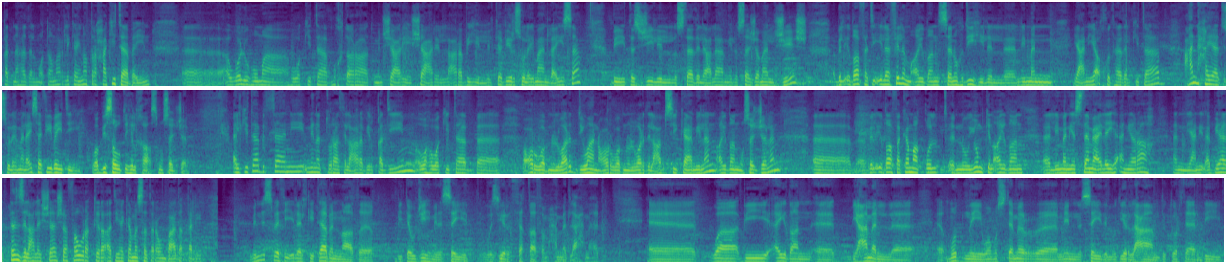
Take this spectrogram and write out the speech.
عقدنا هذا المؤتمر لكي نطرح كتابين. أولهما هو كتاب مختارات من شعر الشاعر العربي الكبير سليمان العيسى بتسجيل الأستاذ الإعلامي الأستاذ جمال الجيش. بالإضافة إلى فيلم أيضا سنهديه لمن يعني يأخذ هذا الكتاب عن حياة سليمان العيسى في بيته وبصوته الخاص مسجل. الكتاب الثاني من التراث العربي القديم وهو كتاب عروة بن الورد ديوان عروة بن الورد العبسي كاملا أيضا مسجلا. بالإضافة كما قلت أنه يمكن أيضا لمن يستمع إليه أن يراه أن يعني الأبيات تنزل على الشاشة فور قراءتها كما سترون بعد قليل. بالنسبة إلى الكتاب الناطق بتوجيه من السيد وزير الثقافة محمد الأحمد آه وبأيضا آه بعمل آه مضني ومستمر من السيد المدير العام دكتور ثائر ديب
